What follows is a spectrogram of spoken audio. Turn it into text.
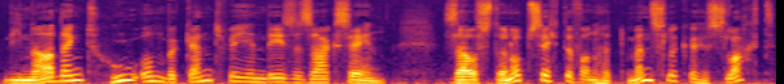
die nadenkt hoe onbekend wij in deze zaak zijn, zelfs ten opzichte van het menselijke geslacht,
